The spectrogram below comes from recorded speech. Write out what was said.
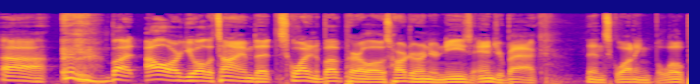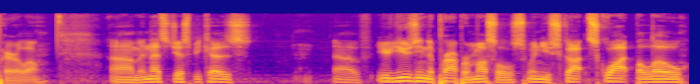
Uh, but I'll argue all the time that squatting above parallel is harder on your knees and your back than squatting below parallel. Um, and that's just because of you're using the proper muscles when you squat, squat below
